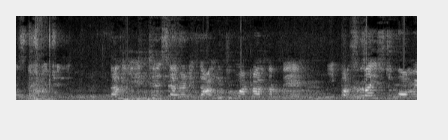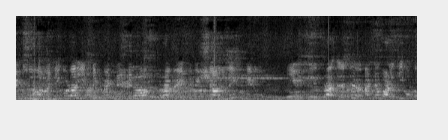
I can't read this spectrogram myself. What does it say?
డిస్కషన్ వచ్చింది. దాన్ని ఏం చేశారు అని దాని గురించి మాట్లాడుతుంటే ఈ పర్సనలైజ్డ్ కామెంట్స్ అవన్నీ కూడా ఇండిపెండెంట్గా ప్రైవేట్ విషయాల్ని మీరు అంటే అంటే వాళ్ళకి ఒక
